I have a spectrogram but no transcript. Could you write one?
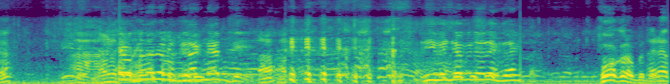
હે? છોકરો બધા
